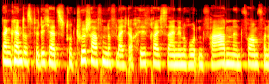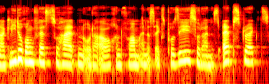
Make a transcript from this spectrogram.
Dann könnte es für dich als Strukturschaffende vielleicht auch hilfreich sein, den roten Faden in Form von einer Gliederung festzuhalten oder auch in Form eines Exposés oder eines Abstracts.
